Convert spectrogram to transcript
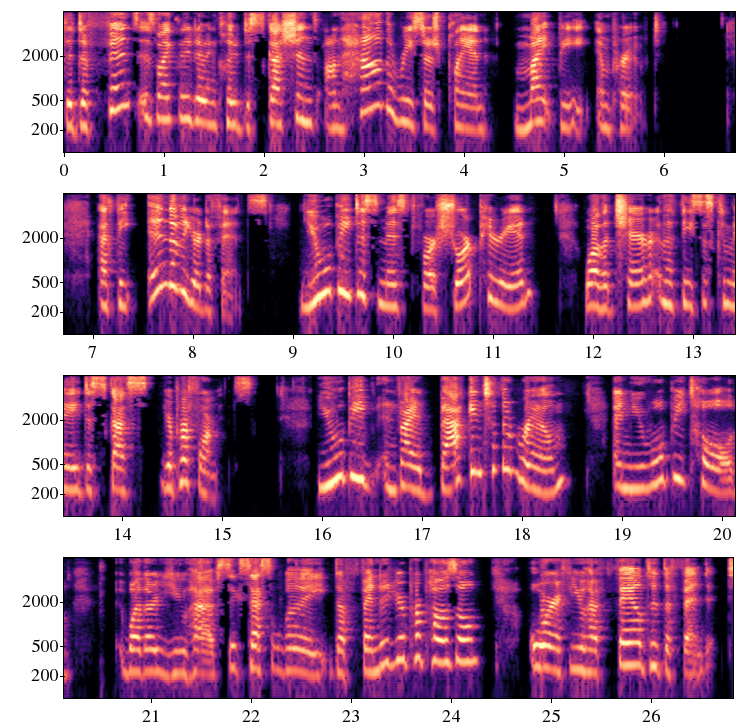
The defense is likely to include discussions on how the research plan might be improved. At the end of your defense, you will be dismissed for a short period while the chair and the thesis committee discuss your performance. You will be invited back into the room and you will be told whether you have successfully defended your proposal or if you have failed to defend it.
